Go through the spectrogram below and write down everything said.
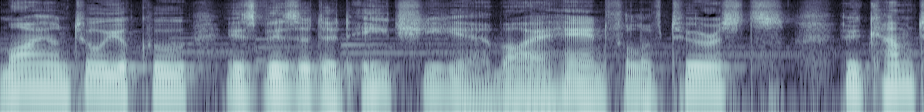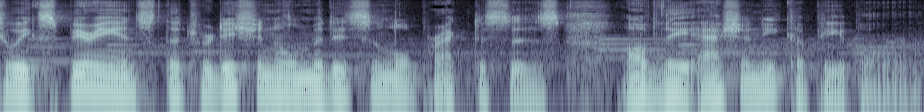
Mayantuyacu is visited each year by a handful of tourists who come to experience the traditional medicinal practices of the Ashaninka people.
